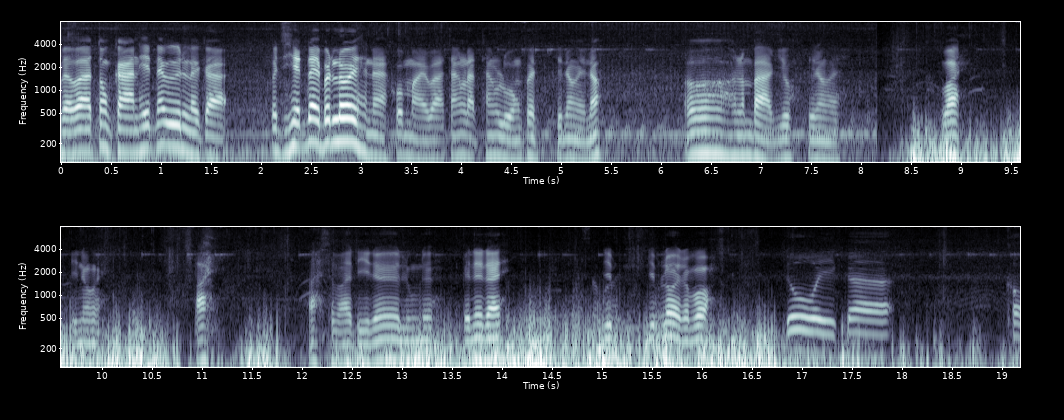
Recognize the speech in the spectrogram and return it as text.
แบบว่าต้องการเฮ็ดแนวอื่นเลยก็เพิ่นสิเฮ็ดได้เบิดเลยหั้นนะความหมายว่าทั้งรัฐทั้งหลวงเพิ่นพี่น้องเอ้ยเนาะโอ้ลำบากอยู่พี่น้องเอ้ยวันพี่น้องเอ้ยไปอะสวัสดีเด้อลุงเด้อเป็นได้ไดเรียบเรียบร้อยแล้วบ่โดยก็เข้า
